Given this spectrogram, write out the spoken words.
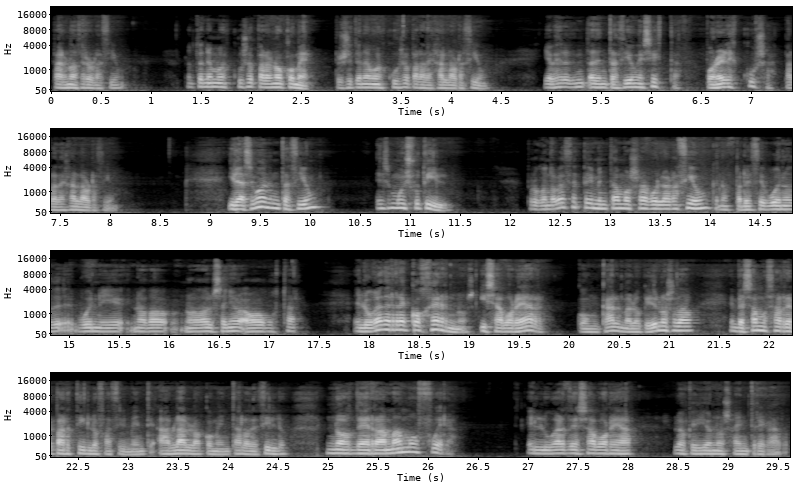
para no hacer oración. No tenemos excusa para no comer, pero sí tenemos excusa para dejar la oración. Y a veces la tentación es esta, poner excusas para dejar la oración. Y la segunda tentación es muy sutil, pero cuando a veces experimentamos algo en la oración, que nos parece bueno, bueno y nos ha, dado, el Señor, algo a gustar, en lugar de recogernos y saborear con calma lo que Dios nos ha dado, empezamos a repartirlo fácilmente, a hablarlo, a comentarlo, a decirlo. Nos derramamos fuera, en lugar de saborear lo que Dios nos ha entregado.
